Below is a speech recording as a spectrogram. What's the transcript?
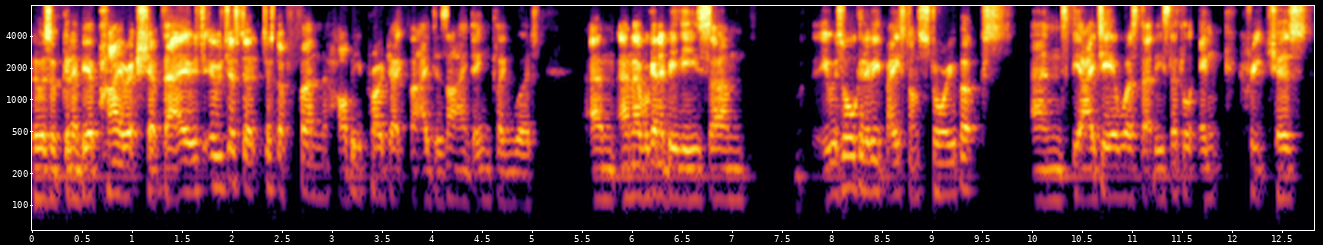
there was going to be a pirate ship there. It was, it was just a just a fun hobby project that I designed, Inklingwood, and and there were going to be these. Um, it was all going to be based on storybooks, and the idea was that these little ink creatures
